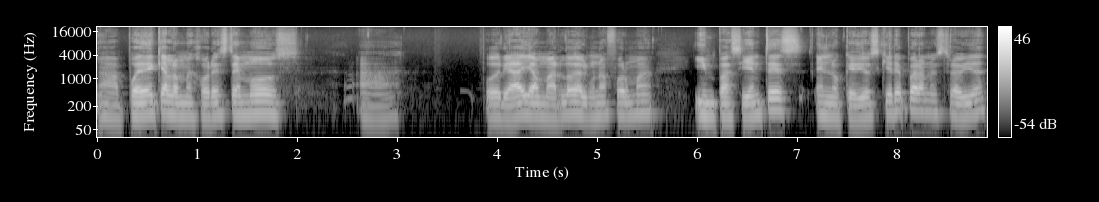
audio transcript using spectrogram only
Ah, puede que a lo mejor estemos, ah, podría llamarlo de alguna forma, impacientes en lo que Dios quiere para nuestra vida,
